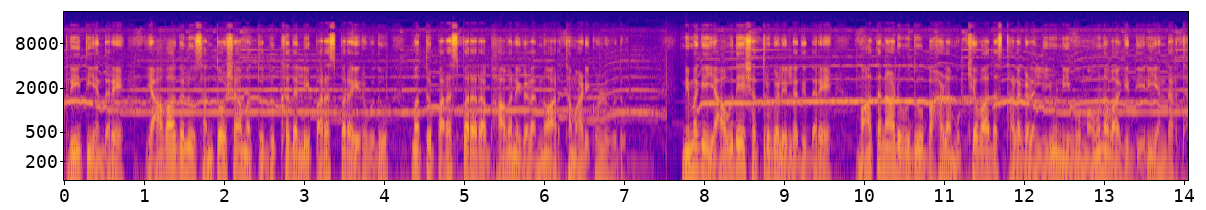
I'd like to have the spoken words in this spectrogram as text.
ಪ್ರೀತಿ ಎಂದರೆ ಯಾವಾಗಲೂ ಸಂತೋಷ ಮತ್ತು ದುಃಖದಲ್ಲಿ ಪರಸ್ಪರ ಇರುವುದು ಮತ್ತು ಪರಸ್ಪರರ ಭಾವನೆಗಳನ್ನು ಅರ್ಥ ಮಾಡಿಕೊಳ್ಳುವುದು. ನಿಮಗೆ ಯಾವುದೇ ಶತ್ರುಗಳಿಲ್ಲದಿದ್ದರೆ ಮಾತನಾಡುವುದು ಬಹಳ ಮುಖ್ಯವಾದ ಸ್ಥಳಗಳಲ್ಲಿಯೂ ನೀವು ಮೌನವಾಗಿದ್ದೀರಿ ಎಂದರ್ಥ.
